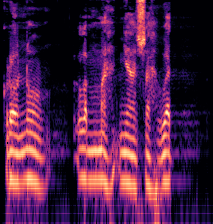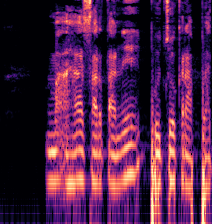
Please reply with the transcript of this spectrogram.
Krono lemahnya syahwat ma'ha sartane bojo kerabat.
